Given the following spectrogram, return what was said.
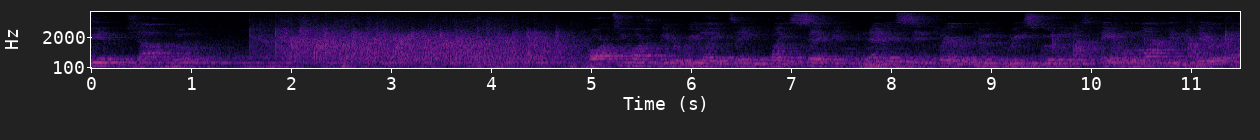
fifth and. Our 200 meter relay team placed second, and that is Sinclair McCoon, Reese Williams, Abel Larkin, and Derek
